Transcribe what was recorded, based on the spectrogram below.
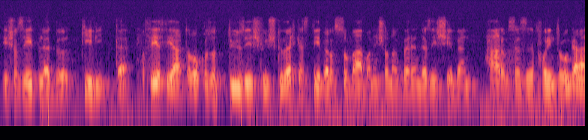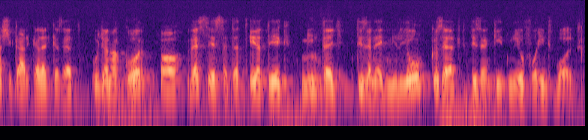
és az épületből kivitte. A férfi által okozott tűz és füst következtében a szobában és annak berendezésében 300 ezer forint rongálási kár keletkezett, ugyanakkor a veszélyeztetett érték mintegy 11 millió, közel 12 millió forint volt.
